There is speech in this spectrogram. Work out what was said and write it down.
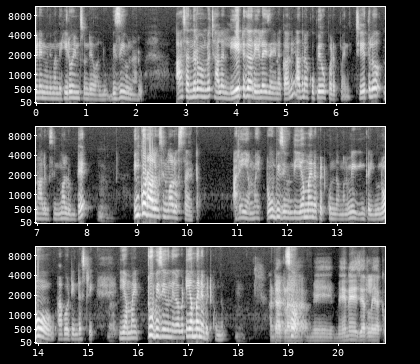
ఏడెనిమిది మంది హీరోయిన్స్ ఉండేవాళ్ళు బిజీ ఉన్నారు. ఆ సందర్భంలో చాలా లేటుగా రియలైజ్ అయినా కానీ అది నాకు ఉపయోగపడకపోయింది. చేతిలో నాలుగు సినిమాలు ఉంటే ఇంకో నాలుగు సినిమాలు వస్తాయట. అరే ఈ అమ్మాయి టూ బిజీ ఉంది ఈ అమ్మాయినే పెట్టుకుందాం మనం. ఇంకా యు నో అబౌట్ ఇండస్ట్రీ ఈ అమ్మాయి టూ బిజీ ఉంది కాబట్టి ఈ అమ్మాయినే పెట్టుకుందాం. అంటే అక్కడ మీ మేనేజర్ల యొక్క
